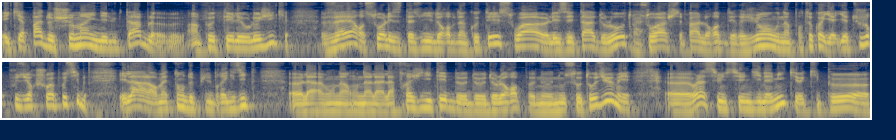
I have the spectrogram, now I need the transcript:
et qu'il n'y a pas de chemin inéluctable un peu télé téléologique vers soit les États-Unis d'Europe d'un côté, soit euh, les États de l'autre, soit, je sais pas, l'Europe des régions ou n'importe quoi. Il y, a, toujours plusieurs choix possibles. Et là, alors maintenant, depuis le Brexit, euh, là, on a, on a la, fragilité de, de, l'Europe nous, saute aux yeux, mais euh, voilà, c'est une, une, dynamique qui peut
